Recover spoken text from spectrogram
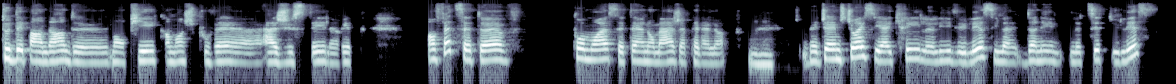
tout dépendant de mon pied, comment je pouvais euh, ajuster le rythme. En fait, cette œuvre, pour moi, c'était un hommage à Penelope. Mm-hmm. Ben, James Joyce, il a écrit le livre Ulysse, il a donné le titre Ulysse.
